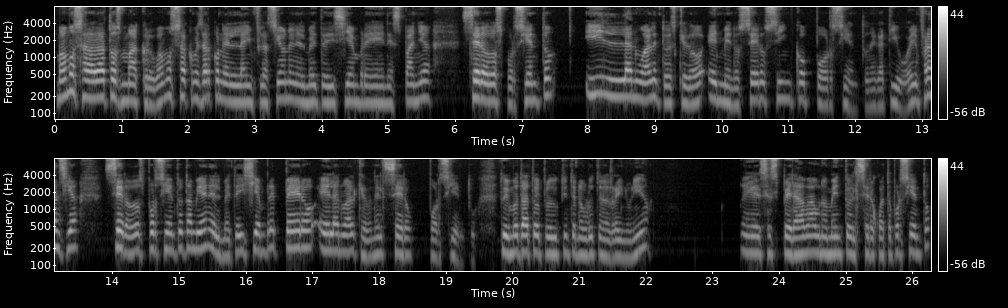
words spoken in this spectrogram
Vamos a datos macro. Vamos a comenzar con la inflación en el mes de diciembre en España, 0,2% y la anual entonces quedó en menos 0,5% negativo. En Francia 0,2% también el mes de diciembre, pero el anual quedó en el 0%. Tuvimos dato del Producto Interno Bruto en el Reino Unido. Eh, se esperaba un aumento del 0,4%.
